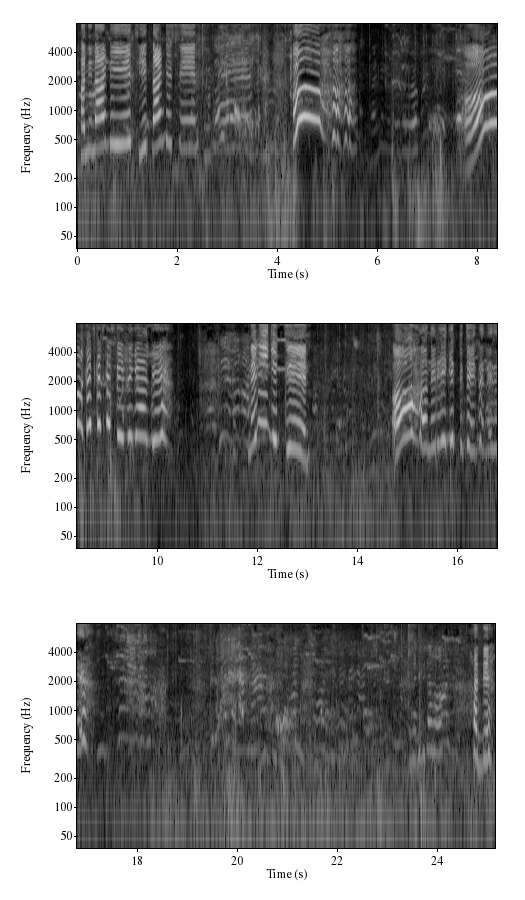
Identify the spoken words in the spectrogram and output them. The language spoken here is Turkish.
Hani nerede Yiğit? Yiğit neredesin? Aa! Kaç kaç kaç teyze geldi. Nereye gittin? Aa, nereye gitti teyzeleri? Hadi bir daha. Hadi.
